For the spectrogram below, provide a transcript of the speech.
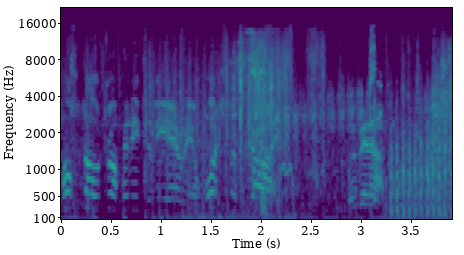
Hostile dropping into the area. Watch the skies. Moving up.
